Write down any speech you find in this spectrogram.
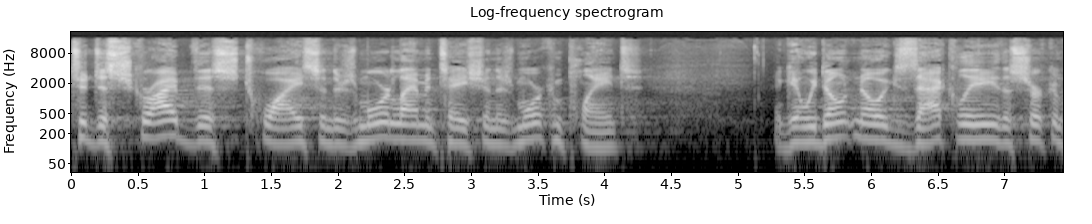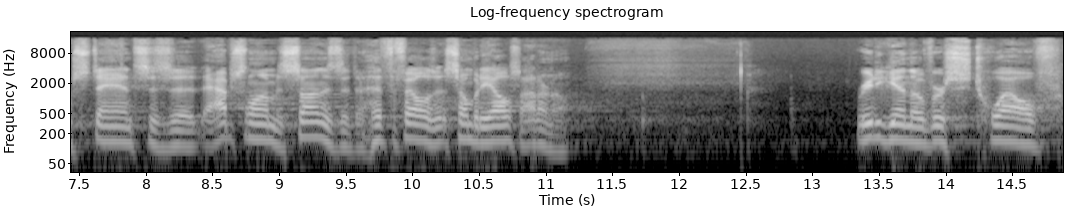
to describe this twice, and there's more lamentation, there's more complaint. Again, we don't know exactly the circumstance. Is it Absalom, his son? Is it Ahithophel? Is it somebody else? I don't know. Read again, though, verse 12.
